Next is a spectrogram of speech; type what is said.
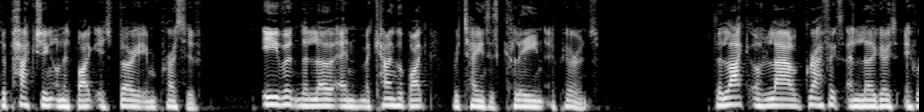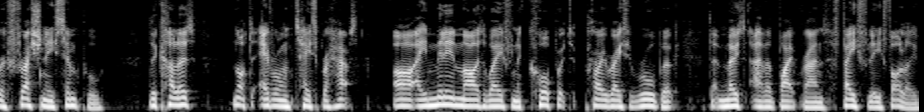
The packaging on this bike is very impressive. Even the lower end mechanical bike retains its clean appearance. The lack of loud graphics and logos is refreshingly simple. The colours, not to everyone's taste perhaps, are a million miles away from the corporate pro race rulebook that most other bike brands faithfully follow.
